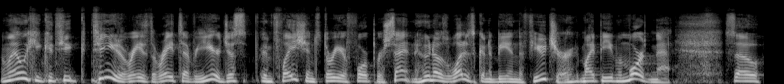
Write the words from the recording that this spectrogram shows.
And then we can continue to raise the rates every year. Just inflation's three or four percent, and who knows what it's going to be in the future? It might be even more than that. So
